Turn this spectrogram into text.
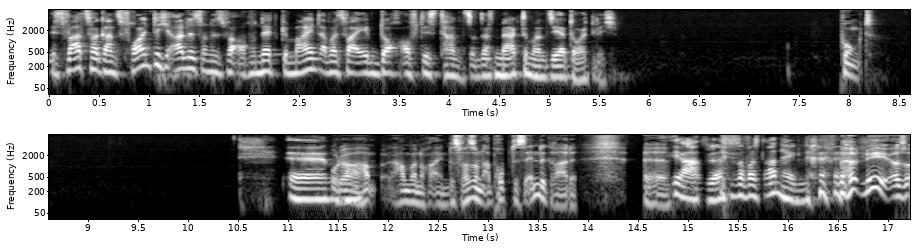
es war zwar ganz freundlich alles und es war auch nett gemeint, aber es war eben doch auf Distanz und das merkte man sehr deutlich. Punkt. Ähm, Oder haben, haben wir noch einen? Das war so ein abruptes Ende gerade. Äh, ja, lass uns noch was dranhängen. nee, also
